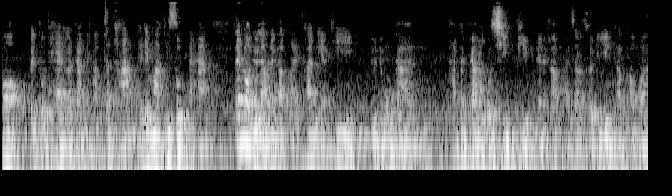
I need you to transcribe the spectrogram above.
ก็เป็นตัวแทนแล้วกันนะครับ จะถามให้ได้มากที่สุดนะฮะแน่นอนอยู่แล้วนะครับ หลายท่านเนี่ยที่อยู่ในวงการหัตถการหรือว่าฉีดผิวเนี่ยนะครับ อาจจะเคยได้ยินครับคำว่า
